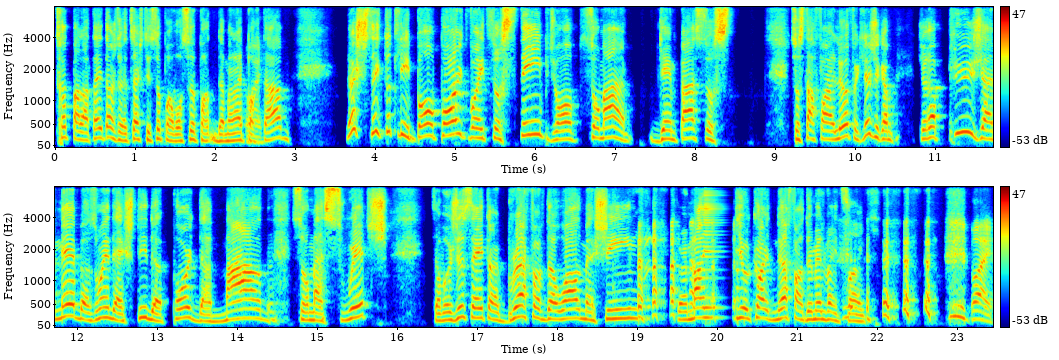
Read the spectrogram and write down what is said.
trotte par la tête. Ah, je devrais acheter ça pour avoir ça de manière portable? Là, je sais que tous les bons ports vont être sur Steam, puis je vais avoir sûrement Game Pass sur, sur cette affaire-là. Fait que là, j'ai comme. J'aurais plus jamais besoin d'acheter de port de marde sur ma Switch. Ça va juste être un Breath of the Wild machine, un Mario Kart 9 en 2025. ouais.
